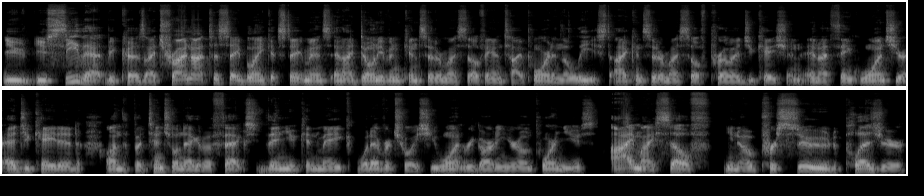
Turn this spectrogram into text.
you you see that because I try not to say blanket statements, and I don't even consider myself anti-porn in the least. I consider myself pro-education, and I think once you're educated on the potential negative effects, then you can make whatever choice you want regarding your own porn use. I myself, you know, pursued pleasure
